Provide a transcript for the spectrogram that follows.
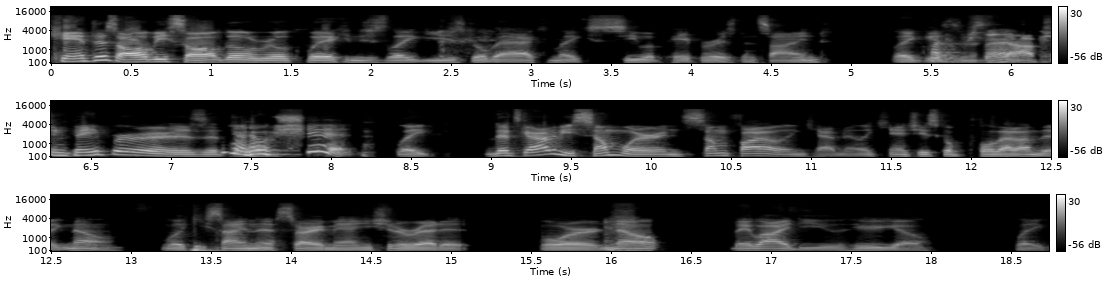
can't this all be solved though, real quick, and just like you just go back and like see what paper has been signed? Like, is it an 100%. adoption paper or is it the Yeah, no shit. like that's got to be somewhere in some filing cabinet? Like, can't you just go pull that out and be like, no, look, you signed this. Sorry, man, you should have read it. Or no, they lied to you. Here you go. Like,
